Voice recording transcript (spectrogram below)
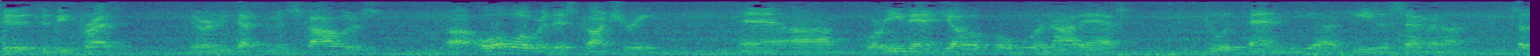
to, to be present. There are New Testament scholars uh, all over this country and, um, who are evangelical who are not asked to attend the uh, Jesus seminar. So,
